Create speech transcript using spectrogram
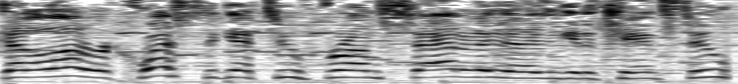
Got a lot of requests to get to from Saturday that I didn't get a chance to.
